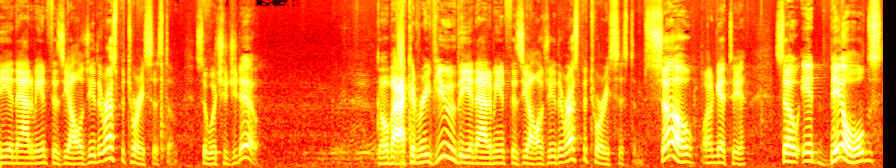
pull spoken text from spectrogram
the anatomy and physiology of the respiratory system. So, what should you do? Go back and review the anatomy and physiology of the respiratory system. So, I'll get to you. So, it builds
